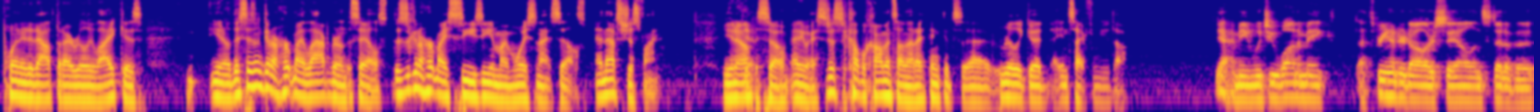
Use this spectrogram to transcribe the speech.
pointed it out that I really like is, you know, this isn't going to hurt my lab grown sales. This is going to hurt my CZ and my moissanite sales, and that's just fine. You know. Yeah. So, anyways, just a couple comments on that. I think it's a really good insight from you, though. Yeah, I mean, would you want to make a three hundred dollar sale instead of a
